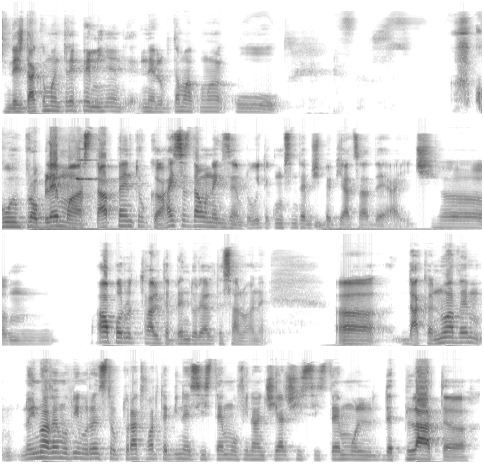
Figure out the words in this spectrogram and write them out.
Deci dacă mă întreb pe mine, ne luptăm acum cu cu problema asta pentru că, hai să-ți dau un exemplu, uite cum suntem și pe piața de aici. Uh, au apărut alte branduri, alte saloane. Uh, dacă nu avem, noi nu avem în primul rând structurat foarte bine sistemul financiar și sistemul de plată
